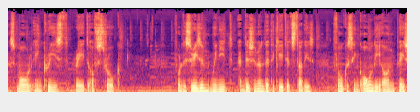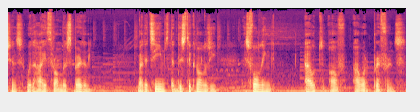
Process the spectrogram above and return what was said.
a small increased rate of stroke. For this reason, we need additional dedicated studies focusing only on patients with high thrombus burden. But it seems that this technology is falling out of our preference.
